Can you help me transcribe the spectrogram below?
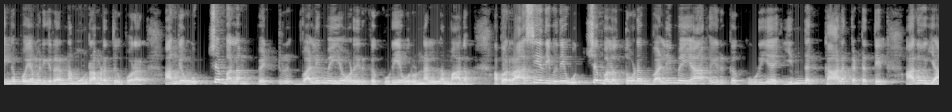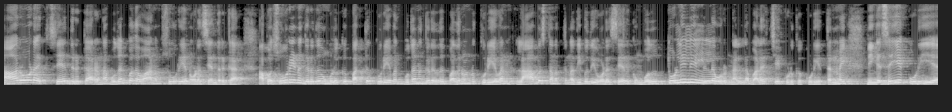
எங்கே போய் அமர்கிறார்னா மூன்றாம் இடத்துக்கு போகிறார் அங்கே உச்ச பலம் பெற்று வலிமையோடு இருக்கக்கூடிய ஒரு நல்ல மாதம். அப்போ ராசி அதிபதி உச்ச பலத்தோட வலிமையாக இருக்கக்கூடிய இந்த காலகட்டத்தில் அது யாரோட சேர்ந்திருக்காருன்னா புதன் பகவானும் சூரியனோட சேர்ந்திருக்கார். அப்போ சூரியனுங்கிறது உங்களுக்கு பத்துக்குரியவன் புதனுங்கிறது பதினொன்றுக்குரியவன் லாபஸ்தனத்தின் அதிபதியோடு சேர்க்கும்போது தொழிலில் ஒரு நல்ல வளர்ச்சியை கொடுக்கக்கூடிய தன்மை. நீங்கள் செய்யக்கூடிய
